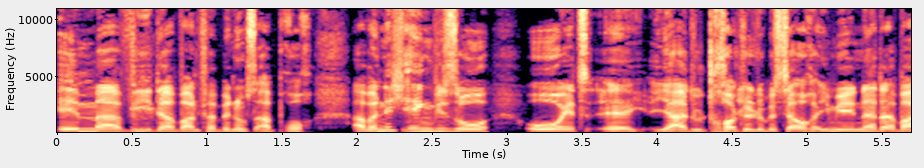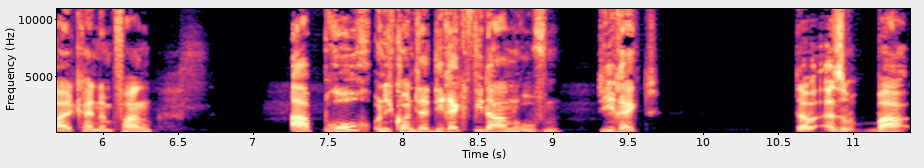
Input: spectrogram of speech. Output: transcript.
immer wieder war ein Verbindungsabbruch. Aber nicht irgendwie so, oh, jetzt, äh, ja, du Trottel, du bist ja auch irgendwie, ne, da war halt kein Empfang. Abbruch und ich konnte ja direkt wieder anrufen. Direkt. Da, also war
